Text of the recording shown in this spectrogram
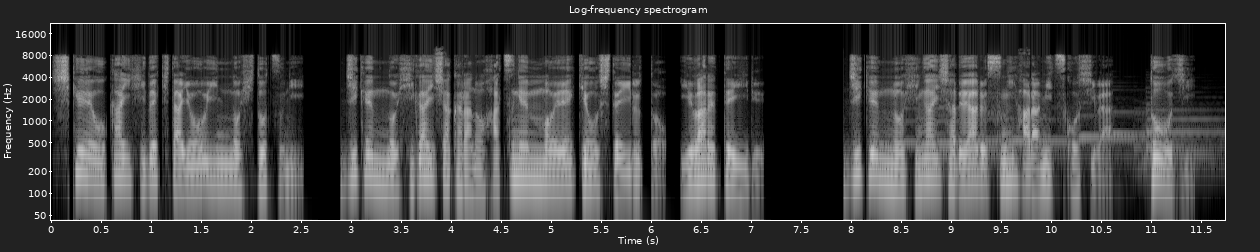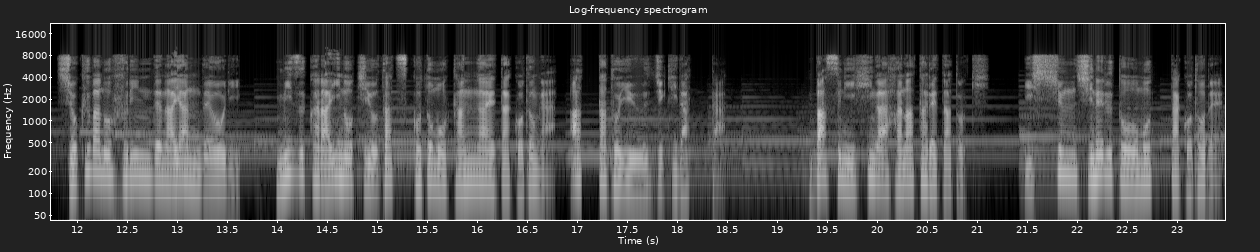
死刑を回避できた要因の一つに事件の被害者からの発言も影響していると言われている。事件の被害者である杉原光子氏は当時職場の不倫で悩んでおり自ら命を絶つことも考えたことがあったという時期だった。バスに火が放たれた時一瞬死ねると思ったことで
